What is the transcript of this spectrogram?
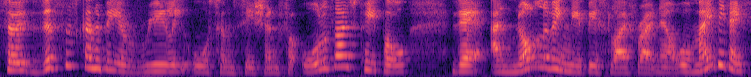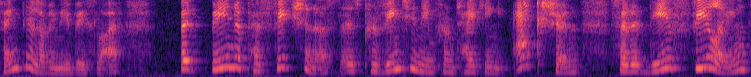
So, this is going to be a really awesome session for all of those people that are not living their best life right now, or maybe they think they're living their best life, but being a perfectionist is preventing them from taking action so that they're feeling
